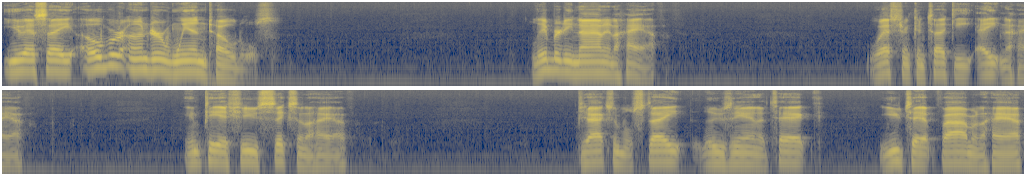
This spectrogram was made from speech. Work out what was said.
USA over under win totals. Liberty nine and a half. Western Kentucky eight and a half. MTSU six and a half. Jacksonville State, Louisiana Tech, UTEP five and a half.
